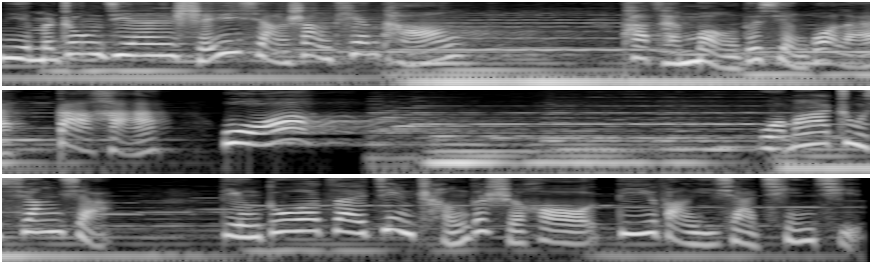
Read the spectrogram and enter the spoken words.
你们中间谁想上天堂？’他才猛地醒过来，大喊：‘我！’”我妈住乡下，顶多在进城的时候提防一下亲戚，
